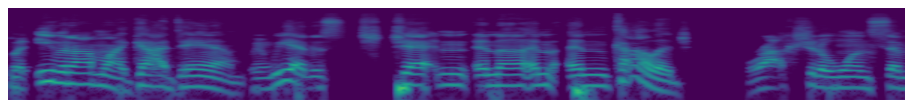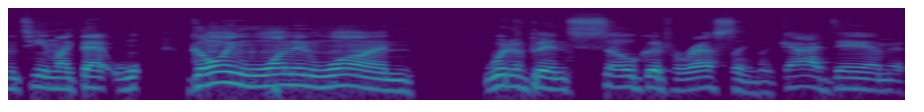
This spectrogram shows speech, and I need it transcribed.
But even I'm like, God damn, and we had this ch- chat in in, uh, in in college. Rock should have won 17 like that. Going one and one would have been so good for wrestling. But god damn, if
